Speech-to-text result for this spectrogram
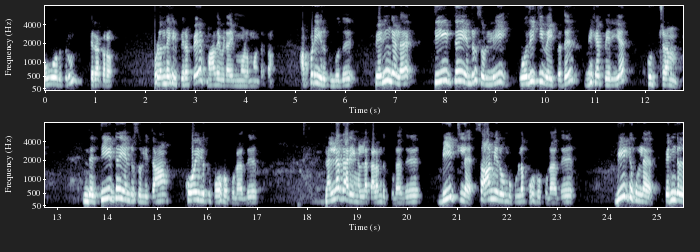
ஒவ்வொருத்தரும் பிறக்கிறோம். குழந்தைகள் பிறப்பே மாதவிடாய் மூலமாக தான் அப்படி இருக்கும்போது பெண்களை தீட்டு என்று சொல்லி ஒதுக்கி வைப்பது மிகப்பெரிய குற்றம். இந்த தீட்டு என்று சொல்லித்தான் கோயிலுக்கு போகக்கூடாது நல்ல காரியங்களில் கலந்துக்கூடாது வீட்டில் சாமி ரூமுக்குள்ளே போகக்கூடாது வீட்டுக்குள்ள பெண்கள்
